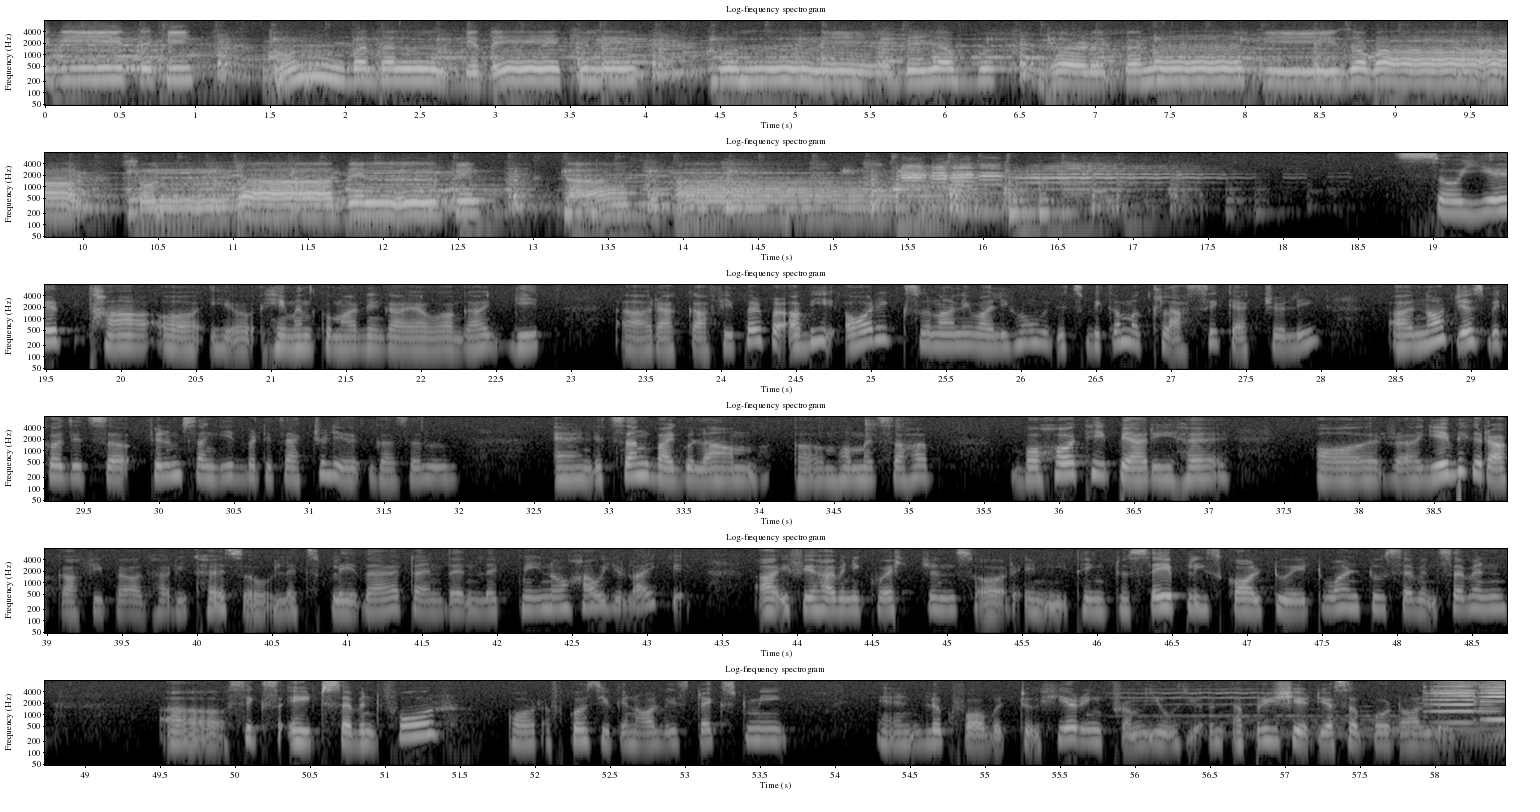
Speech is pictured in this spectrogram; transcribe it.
के गीत की धुन बदल के देख ले। खुलने दे अब धड़कनों की जबान सुन जा दिल की दास्तां। सो so, ये था हेमंत कुमार ने गाया हुआ गा गीत राग काफ़ी पर पर अभी और एक सुनाने वाली हूँ it's become a classic actually not just because it's a film संगीत but it's actually ghazal and it's sung by गुलाम अ, मोहम्मद साहब बहुत ही प्यारी है और अ, ये भी राग काफ़ी पर आधारित है so let's play that and then let me know how you like it Uh, if you have any questions or anything to say, please call 281 277 uh, 6874. Or, of course, you can always text me and look forward to hearing from you. You- Appreciate your support always.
